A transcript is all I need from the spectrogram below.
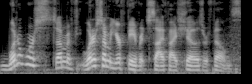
What were some of what are some of your favorite sci-fi shows or films?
